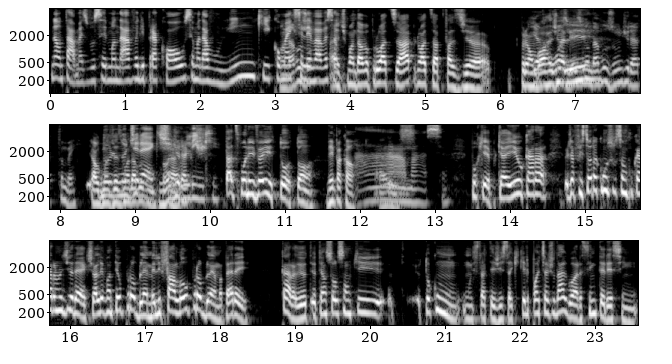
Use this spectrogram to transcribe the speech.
Não, tá, mas você mandava ele pra call, você mandava um link, como é Mandava que você o levava A essa... gente mandava pro WhatsApp, no WhatsApp fazia pré-onboarding e algumas ali. vezes mandava o Zoom direto também. E algumas no, vezes no mandava direct, o Zoom. No o direct. link. Tá disponível aí? Tô, toma. Vem pra cal. Ah, É isso. massa. Por quê? Porque aí o cara. Eu já fiz toda a construção com o cara no direct, já levantei o problema. Ele falou o problema, pera aí. Cara, eu, eu tenho uma solução que. Eu tô com um, um estrategista aqui que ele pode te ajudar agora. Você tem interesse em,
